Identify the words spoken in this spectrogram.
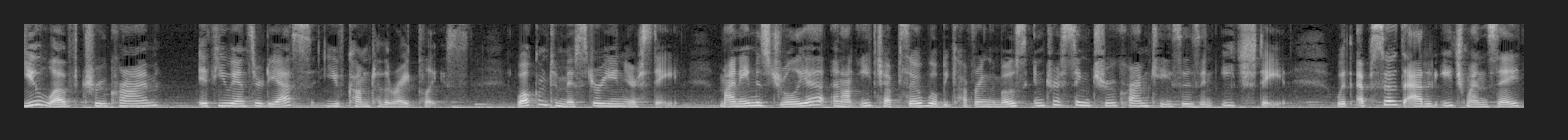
you love true crime? If you answered yes, you've come to the right place. Welcome to Mystery in Your State. My name is Julia, and on each episode, we'll be covering the most interesting true crime cases in each state. With episodes added each Wednesday,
